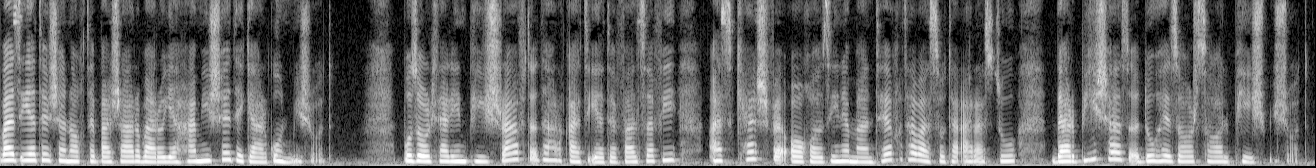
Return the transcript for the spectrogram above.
وضعیت شناخت بشر برای همیشه دگرگون می شد. بزرگترین پیشرفت در قطعیت فلسفی از کشف آغازین منطق توسط ارسطو در بیش از دو هزار سال پیش می‌شد.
